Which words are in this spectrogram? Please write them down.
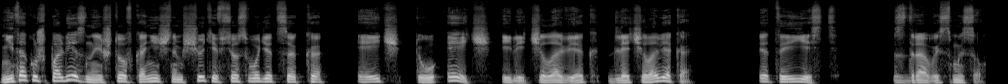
не так уж полезны и что в конечном счете все сводится к H2H или человек для человека. Это и есть здравый смысл.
